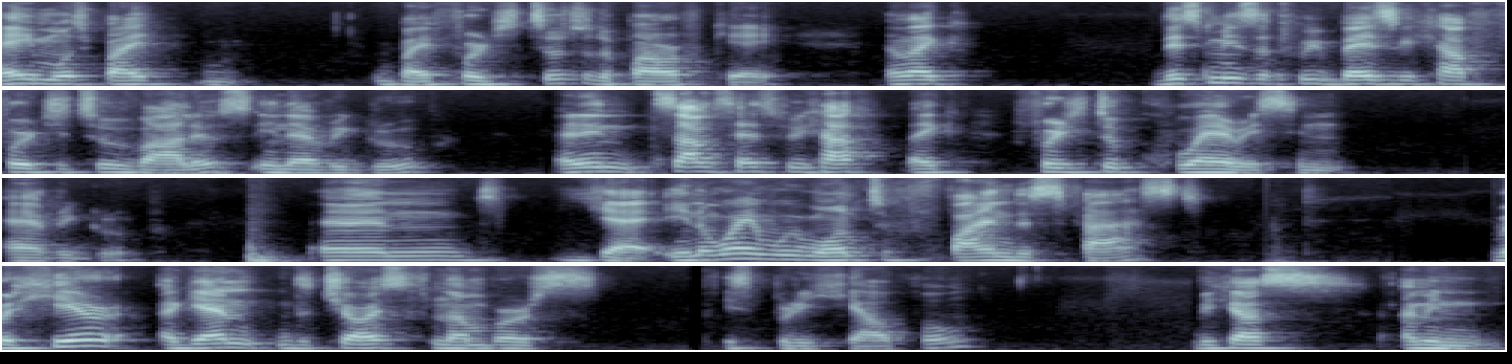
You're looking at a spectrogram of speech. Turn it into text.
A multiplied by 32 to the power of K. And like, this means that we basically have 32 values in every group. And in some sense, we have like 32 queries in every group. And yeah, in a way, we want to find this fast. But here, again, the choice of numbers is pretty helpful because, I mean,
